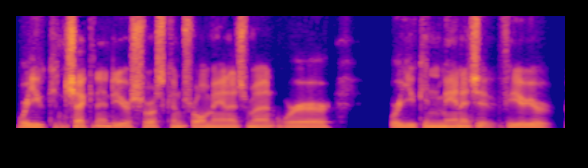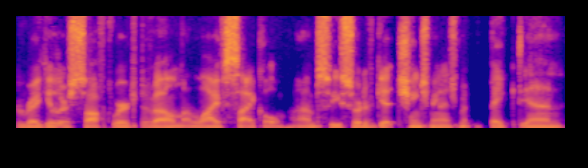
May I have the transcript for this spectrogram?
where you can check it into your source control management, where where you can manage it via your regular software development lifecycle. Um, so you sort of get change management baked in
